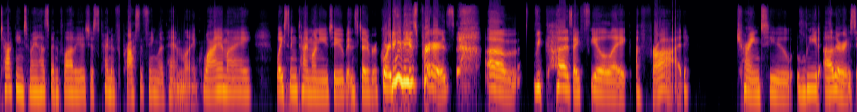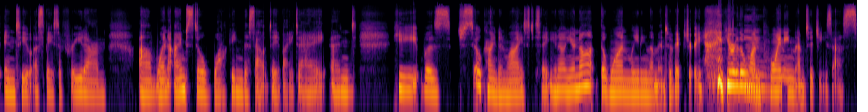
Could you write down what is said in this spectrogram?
talking to my husband Flavio, just kind of processing with him, like, why am I wasting time on YouTube instead of recording these prayers? Um, because I feel like a fraud trying to lead others into a space of freedom um, when I'm still walking this out day by day. And he was so kind and wise to say, you know, you're not the one leading them into victory. you're the mm. one pointing them to Jesus.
